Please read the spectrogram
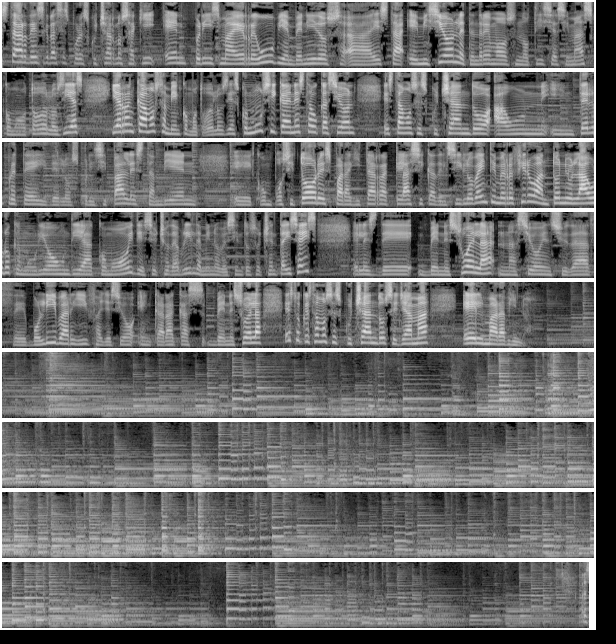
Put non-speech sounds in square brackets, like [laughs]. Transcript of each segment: Buenas tardes, gracias por escucharnos aquí en Prisma RU. Bienvenidos a esta emisión. Le tendremos noticias y más como todos los días. Y arrancamos también como todos los días con música. En esta ocasión estamos escuchando a un intérprete y de los principales también eh, compositores para guitarra clásica del siglo XX. Y me refiero a Antonio Lauro, que murió un día como hoy, 18 de abril de 1986. Él es de Venezuela, nació en Ciudad Bolívar y falleció en Caracas, Venezuela. Esto que estamos escuchando se llama El Maravino.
